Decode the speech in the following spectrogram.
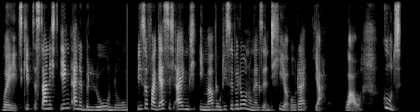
Wait, gibt es da nicht irgendeine Belohnung? Wieso vergesse ich eigentlich immer, wo diese Belohnungen sind? Hier, oder? Ja. Wow. Gut,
